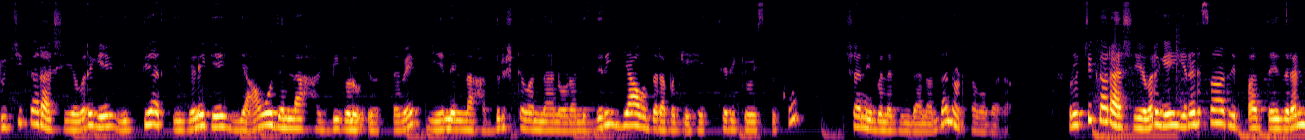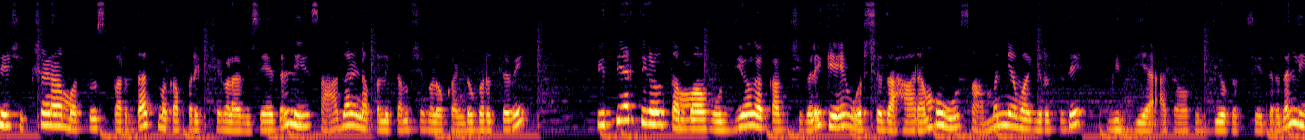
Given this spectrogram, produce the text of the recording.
ರುಚಿಕ ರಾಶಿಯವರಿಗೆ, ವಿದ್ಯಾರ್ಥಿಗಳಿಗೆ ಯಾವುದೆಲ್ಲ ಅಡ್ಡಿಗಳು ಇರುತ್ತವೆ, ಏನೆಲ್ಲ ಅದೃಷ್ಟವನ್ನು ನೋಡಲಿದ್ದೀರಿ, ಯಾವುದರ ಬಗ್ಗೆ ಎಚ್ಚರಿಕೆ ವಹಿಸಬೇಕು, ಶನಿ ಬಲದಿಂದ ಅನ್ನೋದನ್ನ ನೋಡ್ತಾ ಹೋಗೋಣ. ರುಚಿಕ ರಾಶಿಯವರಿಗೆ ಎರಡು ಸಾವಿರದ ಇಪ್ಪತ್ತೈದರಲ್ಲಿ ಶಿಕ್ಷಣ ಮತ್ತು ಸ್ಪರ್ಧಾತ್ಮಕ ಪರೀಕ್ಷೆಗಳ ವಿಷಯದಲ್ಲಿ ಸಾಧಾರಣ ಫಲಿತಾಂಶಗಳು ಕಂಡುಬರುತ್ತವೆ. ವಿದ್ಯಾರ್ಥಿಗಳು ತಮ್ಮ ಉದ್ಯೋಗಾಕಾಂಕ್ಷಿಗಳಿಗೆ ವರ್ಷದ ಆರಂಭವು ಸಾಮಾನ್ಯವಾಗಿರುತ್ತದೆ. ವಿದ್ಯೆ ಅಥವಾ ಉದ್ಯೋಗ ಕ್ಷೇತ್ರದಲ್ಲಿ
